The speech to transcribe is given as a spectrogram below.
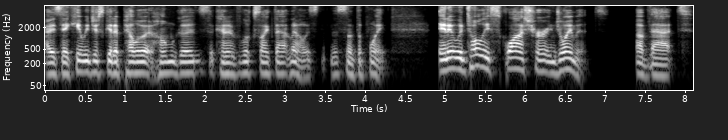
I would say, can't we just get a pillow at Home Goods that kind of looks like that? No, it's, that's not the point. and it would totally squash her enjoyment of that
